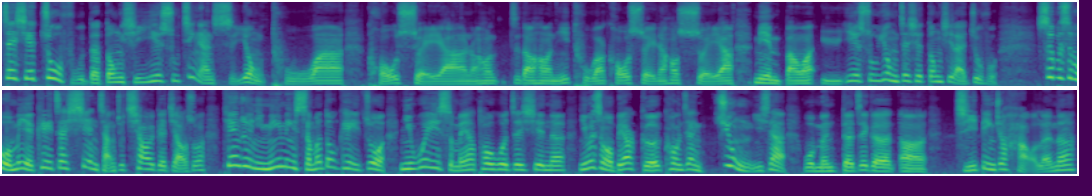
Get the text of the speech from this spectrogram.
这些祝福的东西，耶稣竟然使用土啊、口水啊，然后知道哈，泥土啊、口水，然后水啊、面包啊、雨，耶稣用这些东西来祝福，是不是？我们也可以在现场就敲一个脚，说：天主，你明明什么都可以做，你为什么要透过这些呢？你为什么不要隔空这样救一下我们的这个呃疾病就好了呢？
